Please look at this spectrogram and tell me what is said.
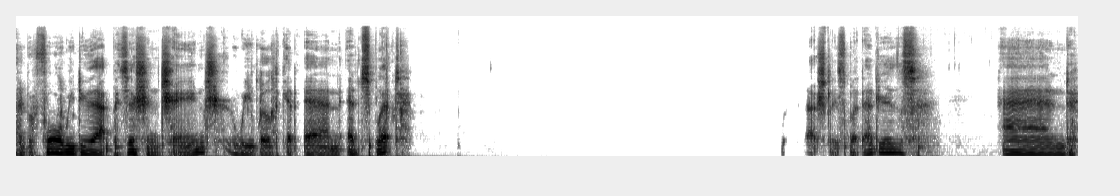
And before we do that position change, we will get an edge split. Actually split edges. And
